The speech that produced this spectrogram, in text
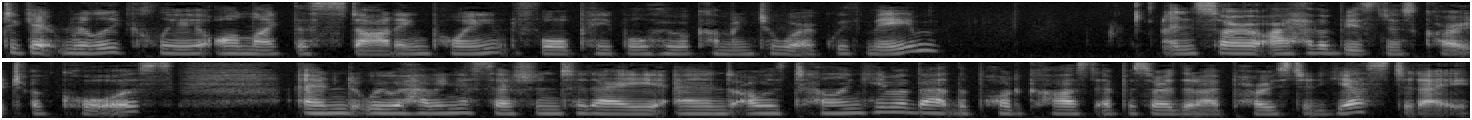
to get really clear on like the starting point for people who are coming to work with me. And so I have a business coach, of course, and we were having a session today and I was telling him about the podcast episode that I posted yesterday,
